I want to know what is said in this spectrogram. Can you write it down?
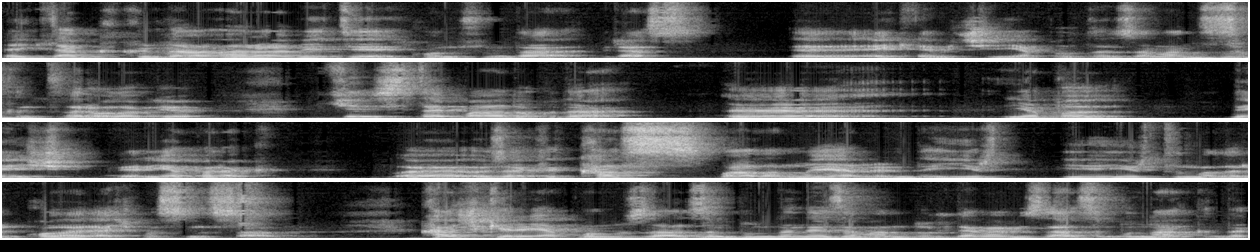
eklem kıkırdağı harabiyeti konusunda biraz e, eklem içi yapıldığı zaman Hı hı. sıkıntıları olabiliyor. İkincisi de bağ dokuda e, yapı değişiklikleri yaparak e, özellikle kas bağlanma yerlerinde yırt, yırtılmaların kolaylaşmasını sağlıyor. Kaç kere yapmamız lazım, bunda ne zaman dur dememiz lazım, bunun hakkında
